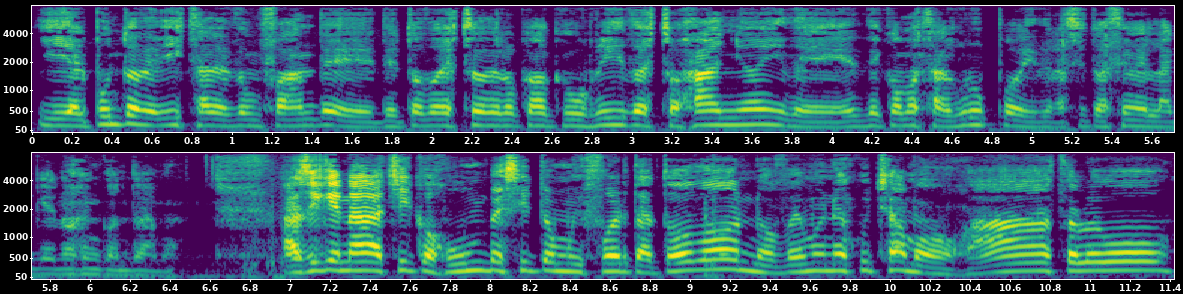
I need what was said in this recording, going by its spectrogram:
y el punto de vista desde un fan de, todo esto, de lo que ha ocurrido estos años y de, de, cómo está el grupo y de la situación en la que nos encontramos. Así que nada chicos, un besito muy fuerte a todos, nos vemos y nos escuchamos. Hasta luego.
